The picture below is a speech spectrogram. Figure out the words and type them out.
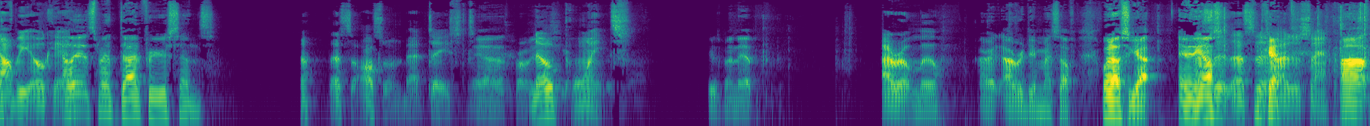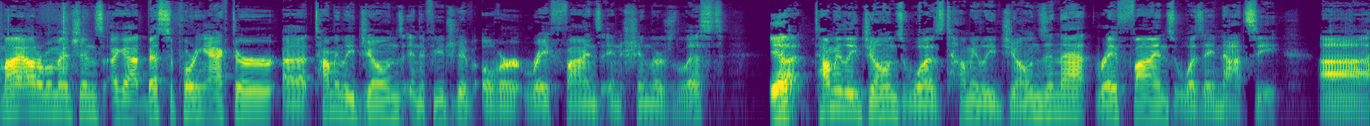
now be okay. Elliott Smith died for your sins. Huh, That's also in bad taste. Yeah, that's probably No it. points. Here's my nip. I wrote moo. All right, I redeemed myself. What else you got? Anything That's else? it. That's it. Okay. I was just saying. Uh, my honorable mentions: I got Best Supporting Actor uh, Tommy Lee Jones in The Fugitive over Ralph Fiennes in Schindler's List. yeah. Uh, Tommy Lee Jones was Tommy Lee Jones in that. Ralph Fiennes was a Nazi. Uh,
